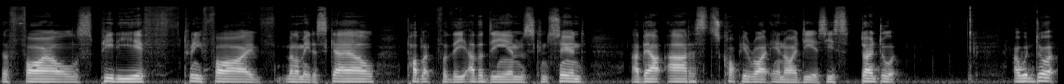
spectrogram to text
the files PDF 25 millimeter scale, public for the other DMs concerned about artists' copyright and ideas. Yes, don't do it. I wouldn't do it.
